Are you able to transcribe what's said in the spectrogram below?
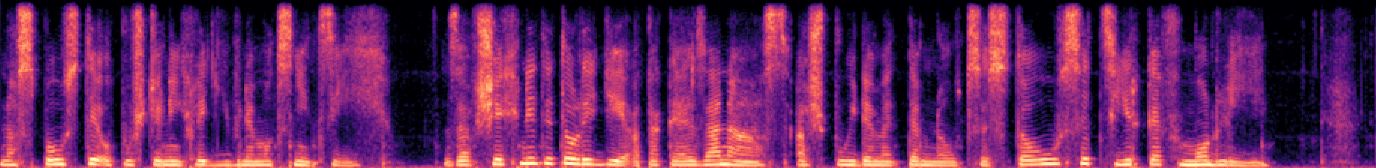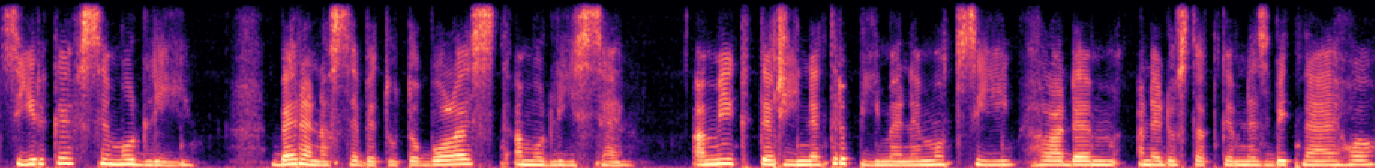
na spousty opuštěných lidí v nemocnicích. Za všechny tyto lidi a také za nás, až půjdeme temnou cestou, se církev modlí. Církev se modlí, bere na sebe tuto bolest a modlí se. A my, kteří netrpíme nemocí, hladem a nedostatkem nezbytného,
